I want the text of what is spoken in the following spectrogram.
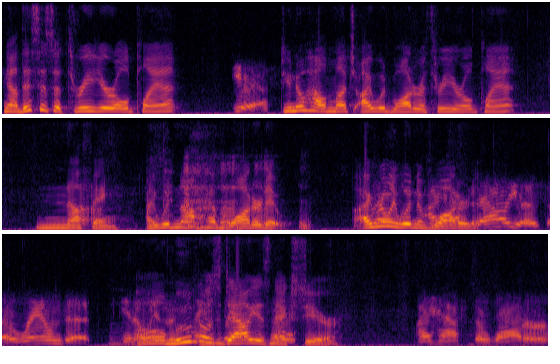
Now, this is a three year old plant. yes. Do you know how much I would water a three year old plant? Nothing. Uh-uh. I would not have watered it. I really wouldn't have I watered have it. dahlias around it, you know. Oh, in move those bed, dahlias so next year. I have to water.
